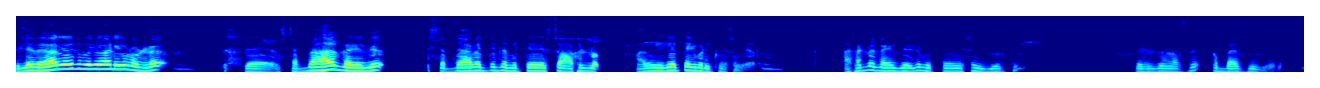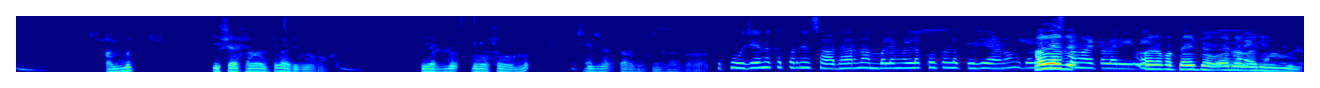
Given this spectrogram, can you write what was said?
പിന്നെ വേറൊരു ഒരു പരിപാടി കൂടെ ഉണ്ട്. സപ്താഹം കഴിഞ്ഞ് സപ്താഹത്തിന്റെ പിറ്റേ ദിവസം അഖണ്ഡം അത് ഇരുപത്തേഴ് മണിക്കൂർ സമയമാണ്. അഖണ്ഡം കഴിഞ്ഞതിന് പിറ്റേ ദിവസം ഇങ്ങോട്ട് എഴുന്നള്ളത്ത് അമ്പലത്തിൽ വരും. അന്നും വിശേഷമായിട്ട് കാര്യങ്ങൾ നോക്കും. ഈ രണ്ട്. പിന്നെ വിശേഷമായിട്ടുള്ളത് പൂജ എന്നൊക്കെ പറഞ്ഞ സാധാരണ അമ്പലങ്ങളിലെ കൂട്ടുള്ള പൂജയാണോ? അതോ അതെ, അതെ. രീതി? അതിന് പ്രത്യേകിച്ച് ഒരു അങ്ങനെയില്ല. കാര്യമൊന്നുമില്ല.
